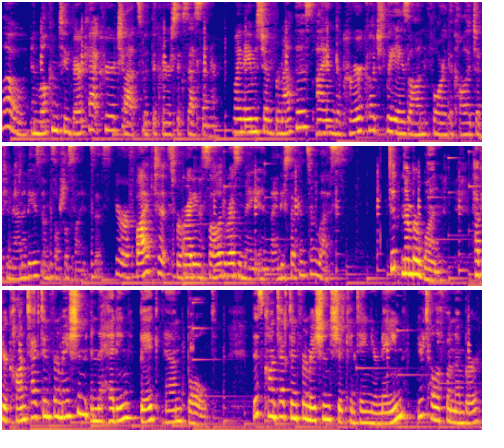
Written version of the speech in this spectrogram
Hello, and welcome to Bearkat Career Chats with the Career Success Center. My name is Jennifer Mathis. I am the Career Coach Liaison for the College of Humanities and Social Sciences. Here are five tips for writing a solid resume in 90 seconds or less. Tip number one have your contact information in the heading big and bold. This contact information should contain your name, your telephone number,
